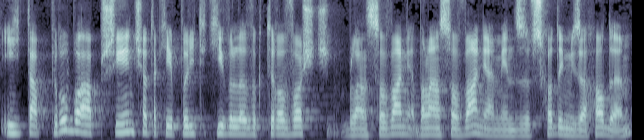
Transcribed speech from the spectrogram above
I ta próba przyjęcia takiej polityki wielowektorowości, balansowania, balansowania między wschodem i zachodem,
